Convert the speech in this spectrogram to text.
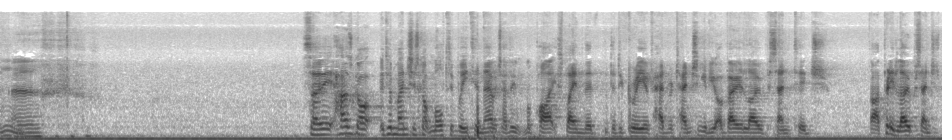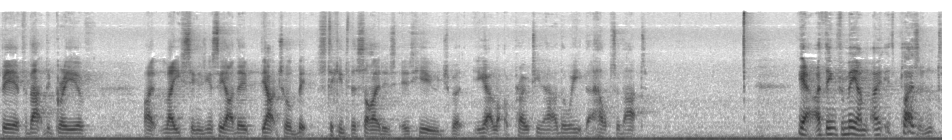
Mm. Uh, So it has got, it did mention it's got malted wheat in there, which I think will part explain the, the degree of head retention. Give you a very low percentage, like a pretty low percentage beer for that degree of like lacing. As you can see, like the, the actual bit sticking to the side is, is huge, but you get a lot of protein out of the wheat that helps with that. Yeah, I think for me, I'm, I, it's pleasant,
